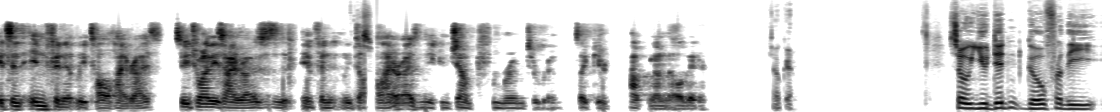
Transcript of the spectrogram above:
it's an infinitely tall high rise. So each one of these high rises is an infinitely tall high rise, and you can jump from room to room. It's like you're hopping on an elevator. Okay. So you didn't go for the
